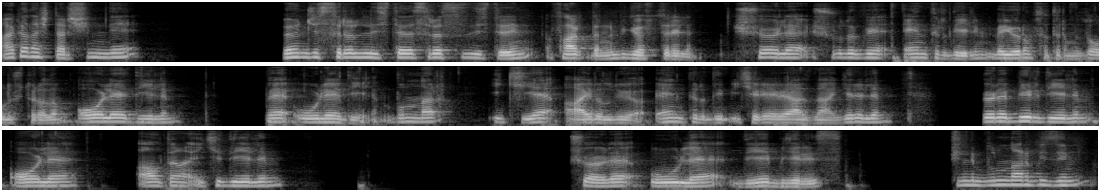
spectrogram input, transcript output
Arkadaşlar şimdi önce sıralı liste ve sırasız listenin farklarını bir gösterelim. Şöyle şurada bir enter diyelim ve yorum satırımızı oluşturalım. OL diyelim ve UL diyelim. Bunlar ikiye ayrılıyor. Enter deyip içeriye biraz daha girelim. Şöyle bir diyelim. OL altına 2 diyelim. Şöyle UL diyebiliriz. Şimdi bunlar bizim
